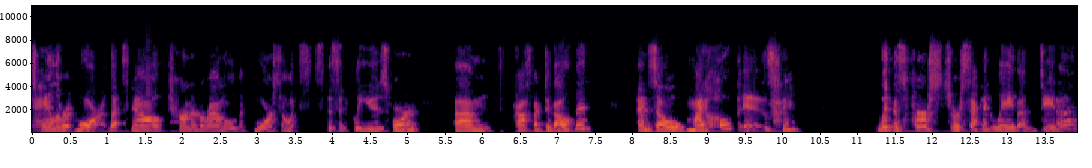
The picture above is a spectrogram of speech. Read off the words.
tailor it more. Let's now turn it around a little bit more so it's specifically used for um, prospect development. And so my hope is with this first or second wave of data,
